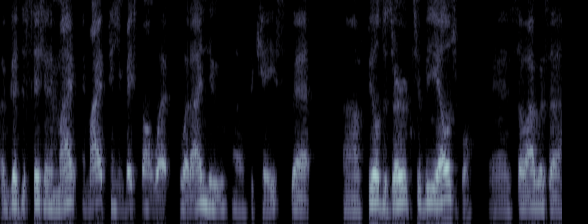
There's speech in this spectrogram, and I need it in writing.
a, good decision in my in my opinion based on what what i knew of the case that uh, phil deserved to be eligible and so i was uh,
